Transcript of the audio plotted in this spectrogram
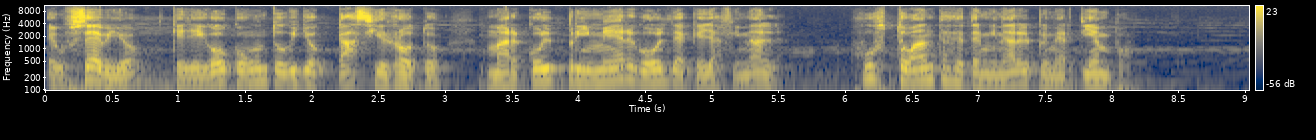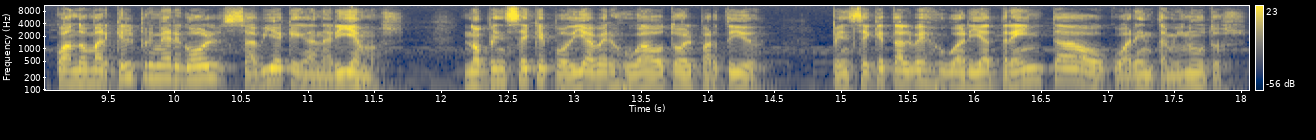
Eusebio, que llegó con un tobillo casi roto, marcó el primer gol de aquella final, justo antes de terminar el primer tiempo. Cuando marqué el primer gol sabía que ganaríamos. No pensé que podía haber jugado todo el partido. Pensé que tal vez jugaría 30 o 40 minutos,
